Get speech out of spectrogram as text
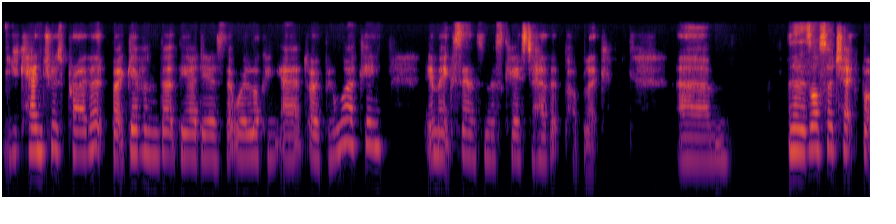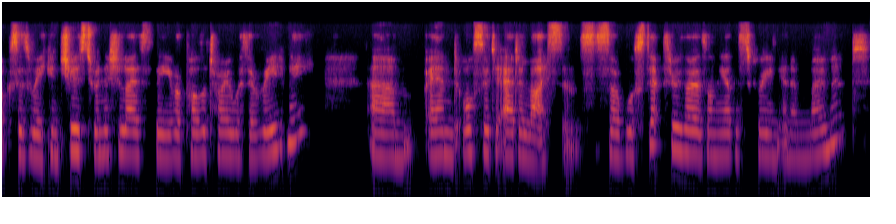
you can choose private, but given that the idea is that we're looking at open working, it makes sense in this case to have it public. Um, there's also checkboxes where you can choose to initialize the repository with a README um, and also to add a license. So we'll step through those on the other screen in a moment.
